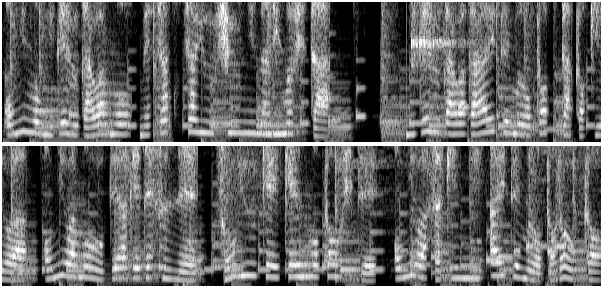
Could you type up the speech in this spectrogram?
鬼も逃げる側もめちゃくちゃ優秀になりました。逃げる側がアイテムを取った時は、鬼はもうお手上げですね。そういう経験も通して、鬼は先にアイテムを取ろうと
